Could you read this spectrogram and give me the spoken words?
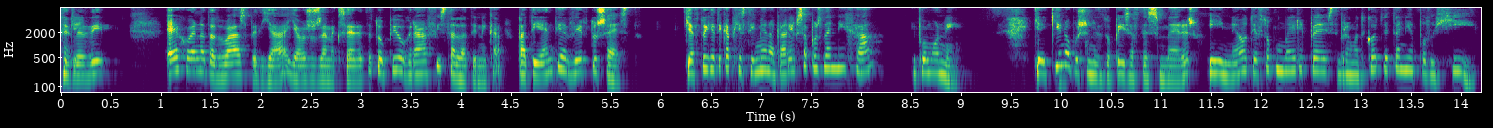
δηλαδή, έχω ένα τατουάζ, παιδιά, για όσους δεν με ξέρετε, το οποίο γράφει στα λατινικά Patientia virtus est. Και αυτό γιατί κάποια στιγμή ανακάλυψα πως δεν είχα υπομονή. Και εκείνο που συνειδητοποίησα αυτές τις μέρες είναι ότι αυτό που με έλειπε στην πραγματικότητα ήταν η αποδοχή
